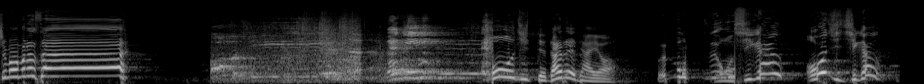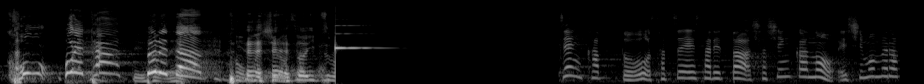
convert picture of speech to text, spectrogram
下村さん！何？王子って誰だよ？もう違う。王子違う。こう。取れた！って取れた！面白いそういつも。全カットを撮影された写真家のえ下村和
